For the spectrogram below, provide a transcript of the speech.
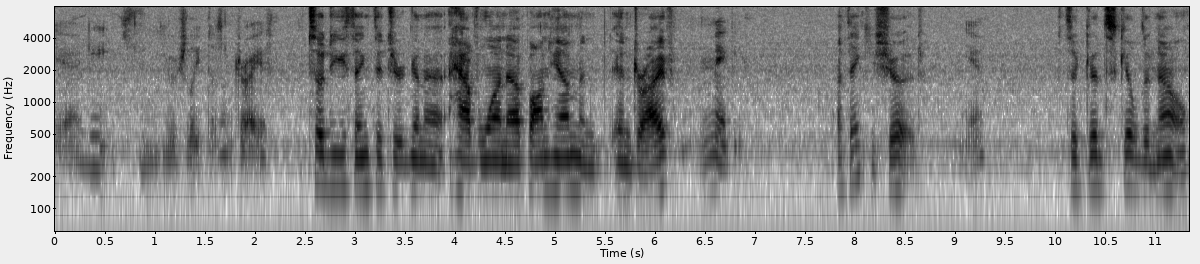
Yeah, he, he usually doesn't drive. So do you think that you're going to have one up on him and, and drive? Maybe. I think you should. Yeah. It's a good skill to know.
